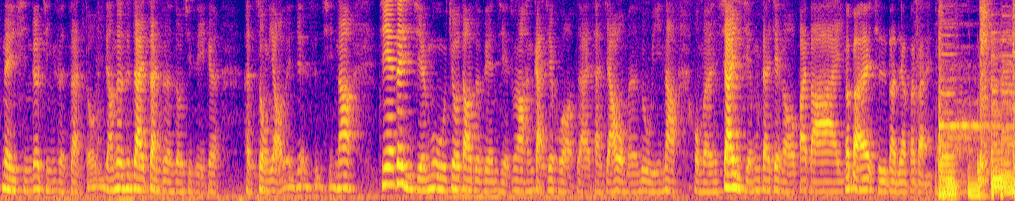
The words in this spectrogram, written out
内心的精神战斗力，然后那是在战争的时候其实一个很重要的一件事情。那今天这期节目就到这边结束，那很感谢胡老师来参加我们的录音，那我们下一期节目再见喽，拜拜，拜拜，谢谢大家，拜拜。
